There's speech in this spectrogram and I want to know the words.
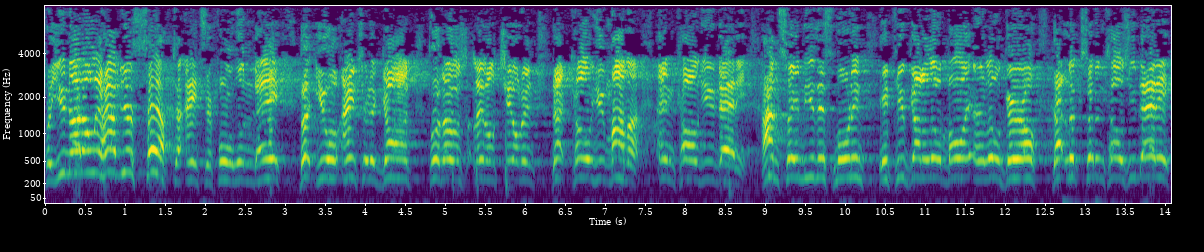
For you not only have yourself to answer for one day, but you'll answer to God for those little children that call you mama and call you daddy. I'm saying to you this morning, if you've got a little boy or a little girl that looks up and calls you daddy,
